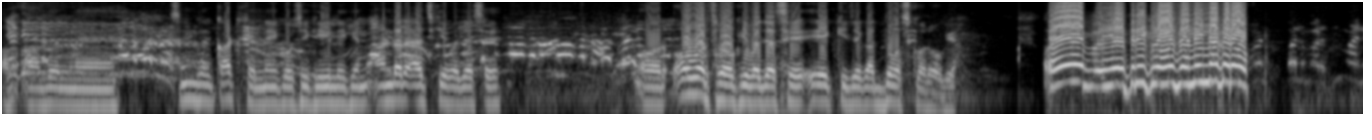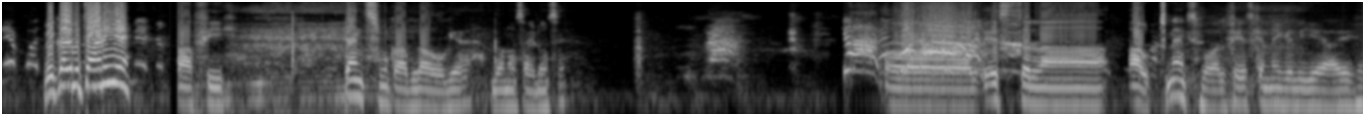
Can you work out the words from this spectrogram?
اور عادل نے سنگل کٹ کھیلنے کی کوشش کی، لیکن انڈر ایج کی وجہ سے اور اوور تھرو کی وجہ سے ایک کی جگہ دو سکور ہو گیا۔ اے، یہ اتنی کلوز رننگ نہ کرو۔ وکٹ بچانی ہے۔ کافی ٹینس مقابلہ ہو گیا دونوں سائڈوں سے۔ اور اس طرح آؤٹ نیکسٹ بال فیس کرنے کے لیے آئے ہیں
